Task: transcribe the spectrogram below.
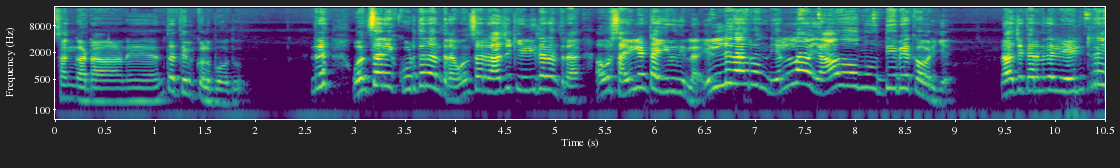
ಸಂಘಟನೆ ಅಂತ ತಿಳ್ಕೊಳ್ಬೋದು. ಅಂದರೆ ಒಂದ್ಸಾರಿ ಕುಡ್ದ ನಂತರ, ಒಂದ್ಸಾರಿ ರಾಜಕೀಯ ಇಳಿದ ನಂತರ ಅವರು ಸೈಲೆಂಟ್ ಆಗಿರುವುದಿಲ್ಲ ಎಲ್ಲಿಗಾದ್ರೂ ಒಂದು ಎಲ್ಲ ಯಾವುದೋ ಒಂದು ಹುದ್ದೆ ಬೇಕು ಅವರಿಗೆ. ರಾಜಕಾರಣದಲ್ಲಿ ಎಂಟ್ರಿ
